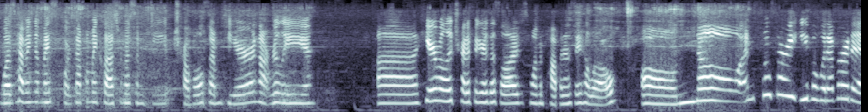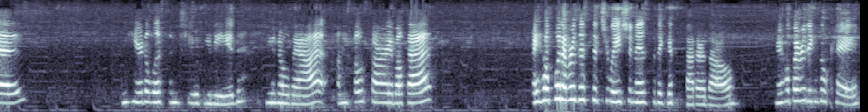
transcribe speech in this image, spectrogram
Was having my support staff in my classroom with some deep trouble, so I'm here. Not really uh, here while I try to figure this out. I just want to pop in and say hello. Oh no, I'm so sorry, Eva, whatever it is. I'm here to listen to you if you need. You know that. I'm so sorry about that. I hope whatever the situation is that it gets better though. I hope everything's okay.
